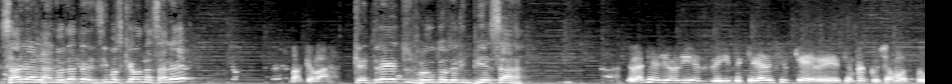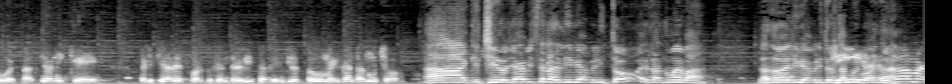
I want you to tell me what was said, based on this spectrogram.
Sale a la no ya te decimos qué onda, ¿sale? Va que va. Que entregues tus productos de limpieza. Gracias, Jordi. Y te quería decir que eh, siempre escuchamos tu estación y que felicidades por tus entrevistas en YouTube. Me encantan mucho. Ay, qué chido. ¿Ya viste la de Livia Brito? Es la nueva. La nueva de Livia Brito está muy buena. nada más,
